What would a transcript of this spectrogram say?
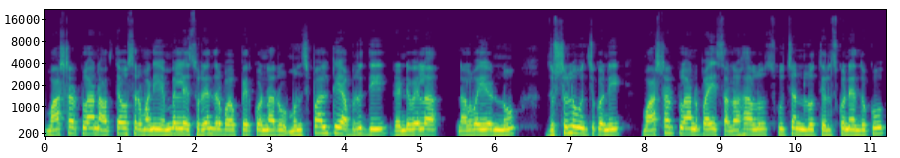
మాస్టర్ ప్లాన్ అత్యవసరమని ఎమ్మెల్యే సురేంద్రబాబు పేర్కొన్నారు. మున్సిపాలిటీ అభివృద్ధి రెండు వేల నలభై ఏడును దృష్టిలో ఉంచుకొని మాస్టర్ ప్లాన్పై సలహాలు సూచనలు తెలుసుకునేందుకు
